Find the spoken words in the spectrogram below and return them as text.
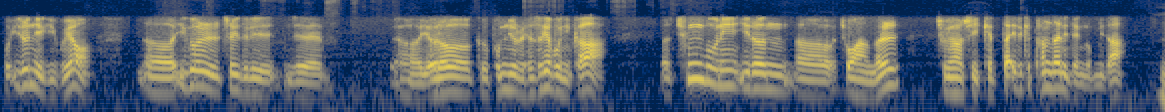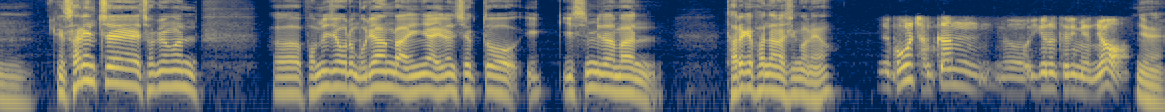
뭐 이런 얘기고요. 어, 이걸 저희들이 이제 어, 여러 그 법률을 해석해 보니까 어, 충분히 이런 어, 조항을 적용할 수 있겠다 이렇게 판단이 된 겁니다. 음. 그 살인죄 적용은 어, 법리적으로 무리한 거 아니냐 이런 지적도 있, 있습니다만 다르게 판단하신 거네요. 네, 그걸 잠깐 어, 의견을 드리면요. 예.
